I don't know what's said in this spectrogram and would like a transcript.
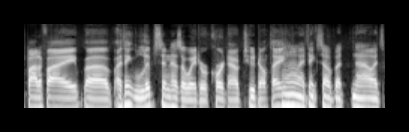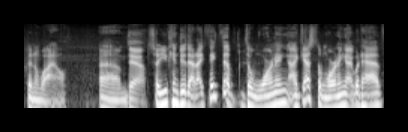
Spotify. Uh, I think Libsyn has a way to record now too, don't they? Oh, I think so, but now it's been a while. Um, Yeah. So you can do that. I think the the warning, I guess the warning I would have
